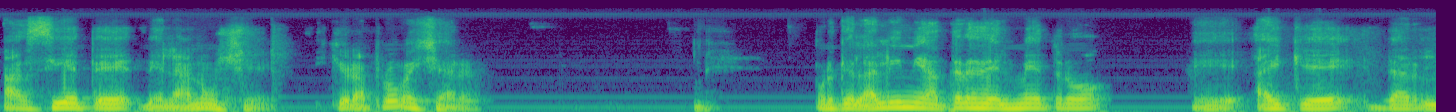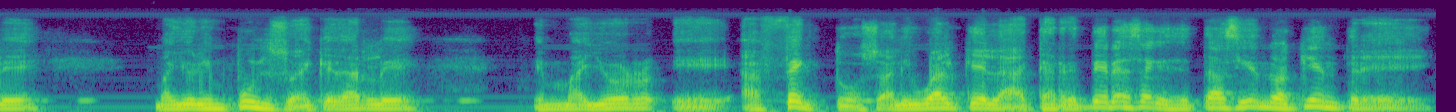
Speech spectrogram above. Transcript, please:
a 7 de la noche. Y quiero aprovechar, porque la línea 3 del metro eh, hay que darle mayor impulso, hay que darle eh, mayor afectos, al igual que la carretera esa que se está haciendo aquí entre,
